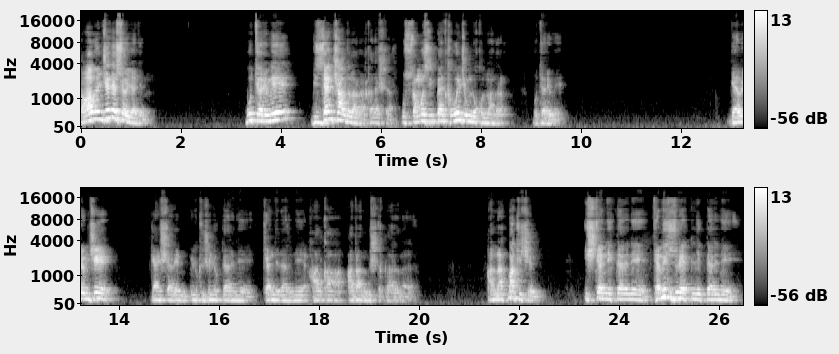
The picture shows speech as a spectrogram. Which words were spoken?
Daha önce de söyledim. Bu terimi bizden çaldılar arkadaşlar. Ustamız Hikmet Kıvılcımlı kullanır bu terimi. Devrimci gençlerin ülkücülüklerini, kendilerini halka adanmışlıklarını anlatmak için iştenliklerini, temiz yürekliliklerini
